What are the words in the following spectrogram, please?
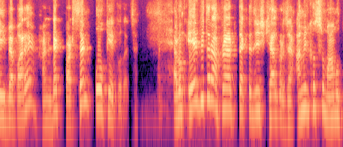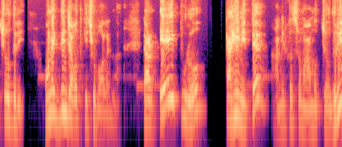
এই ব্যাপারে হান্ড্রেড পার্সেন্ট ওকে করেছেন। এবং এর ভিতরে আপনারা একটা জিনিস খেয়াল করেছেন, আমির খসরু মাহমুদ চৌধুরী অনেকদিন যাবৎ কিছু বলেন না। কারণ এই পুরো কাহিনীতে আমির খসরু মাহমুদ চৌধুরী,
